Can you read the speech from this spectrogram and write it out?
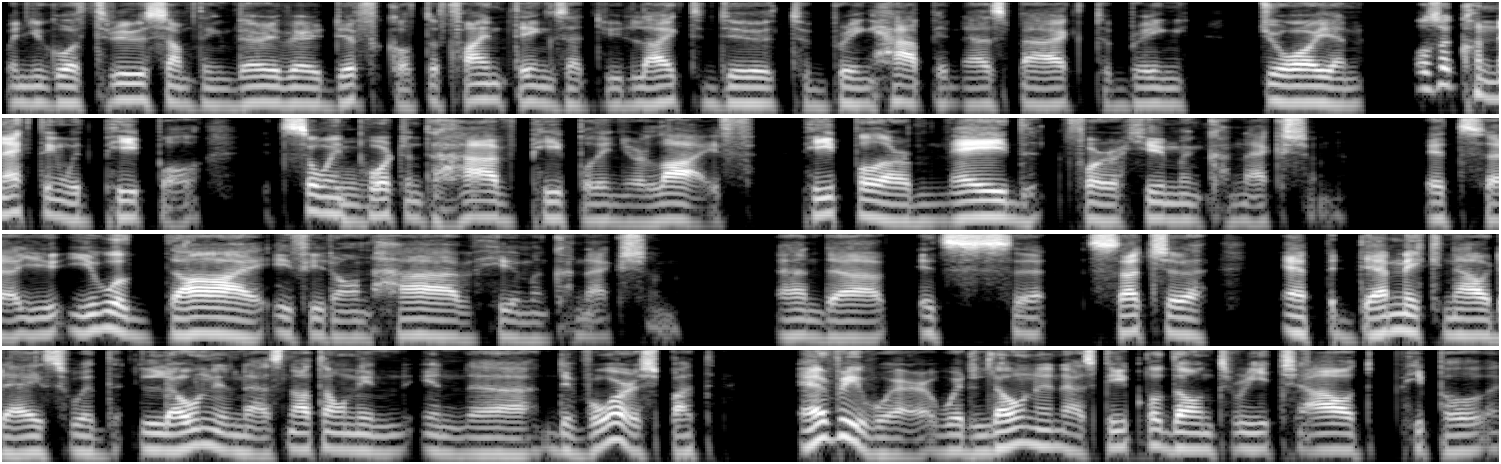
when you go through something very, very difficult to find things that you like to do to bring happiness back, to bring joy, and also connecting with people. It's so Mm. important to have people in your life. People are made for human connection. It's uh, you. You will die if you don't have human connection, and uh, it's uh, such a epidemic nowadays with loneliness. Not only in in uh, divorce, but everywhere with loneliness. People don't reach out. People uh,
